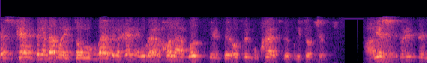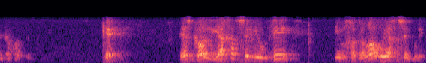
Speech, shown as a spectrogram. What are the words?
יש, כן, בן אדם הוא יצור מוגבל, ולכן הוא לא יכול לעמוד באופן מוחלט בבריתות שלו. יש... כן. יש כל יחס של יהודי עם חברו הוא יחס של ברית.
